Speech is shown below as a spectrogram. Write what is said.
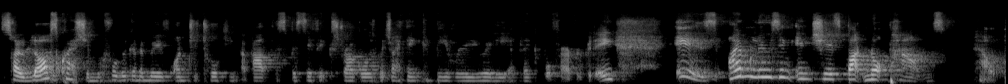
So, last question before we're going to move on to talking about the specific struggles, which I think can be really, really applicable for everybody, is I'm losing inches but not pounds. Help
